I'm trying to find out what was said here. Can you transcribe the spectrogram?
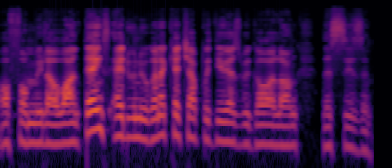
of Formula One. Thanks, Edwin. We're going to catch up with you as we go along this season.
